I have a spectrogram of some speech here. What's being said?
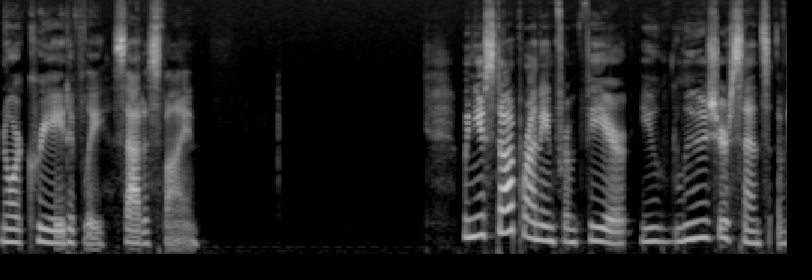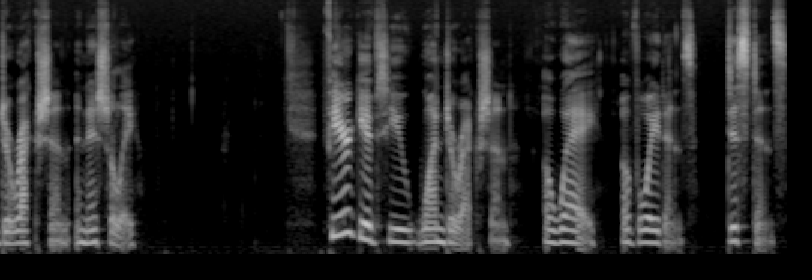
nor creatively satisfying. When you stop running from fear, you lose your sense of direction initially. Fear gives you one direction, away, avoidance, distance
